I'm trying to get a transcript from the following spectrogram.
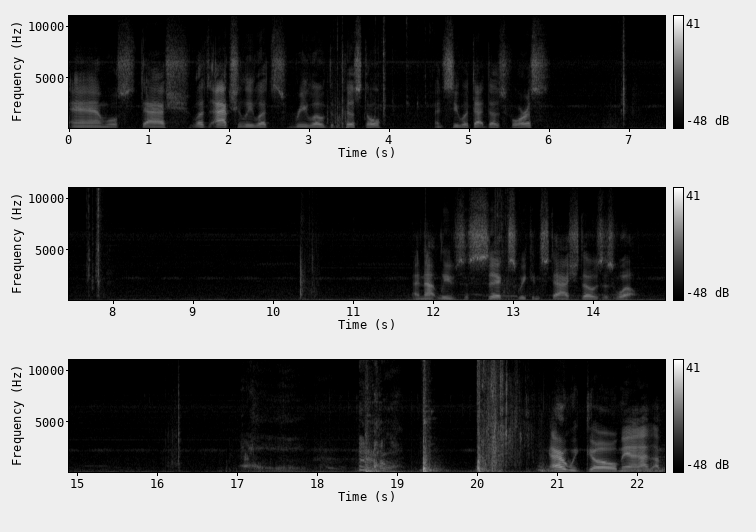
And we'll stash, let's actually, let's reload the pistol and see what that does for us. And that leaves us six. We can stash those as well. There we go, man. I, I'm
